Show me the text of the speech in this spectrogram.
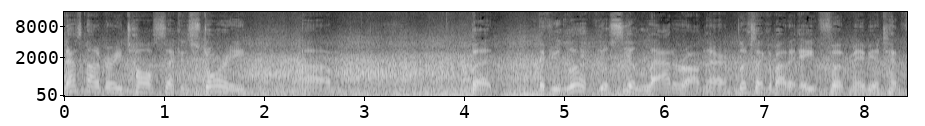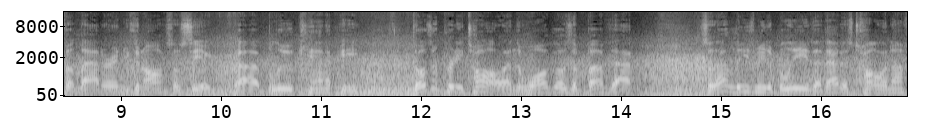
that's not a very tall second story. Um, but if you look, you'll see a ladder on there. It looks like about an 8 foot, maybe a 10 foot ladder, and you can also see a uh, blue canopy. Those are pretty tall, and the wall goes above that. So that leads me to believe that that is tall enough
